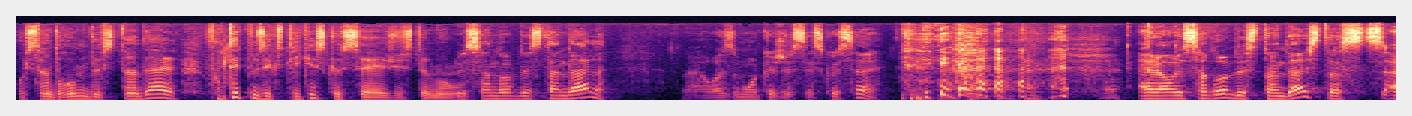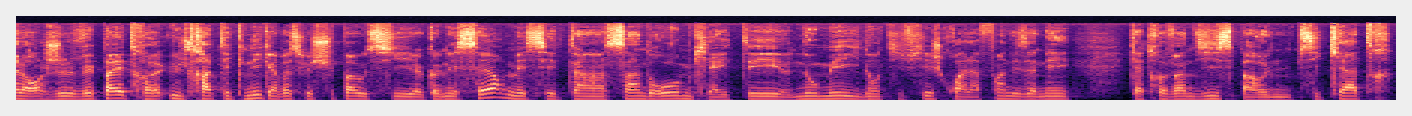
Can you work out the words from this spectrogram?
au syndrome de Stendhal. Il faut peut-être nous expliquer ce que c'est, justement. Le syndrome de Stendhal? Heureusement que je sais ce que c'est. Alors, le syndrome de Stendhal, alors je ne vais pas être ultra technique hein, parce que je ne suis pas aussi euh, connaisseur, mais c'est un syndrome qui a été nommé, identifié, je crois, à la fin des années 90 par une psychiatre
